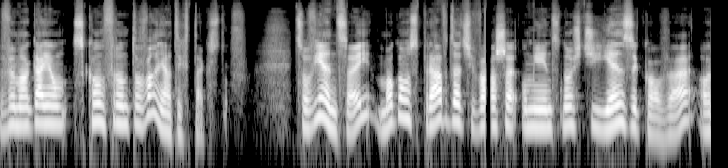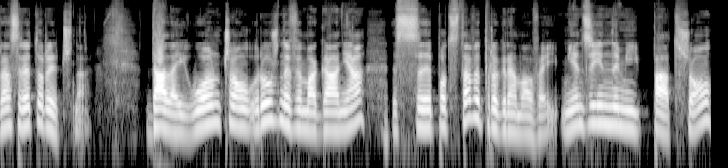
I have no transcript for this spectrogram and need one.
wymagają skonfrontowania tych tekstów. Co więcej, mogą sprawdzać Wasze umiejętności językowe oraz retoryczne. Dalej łączą różne wymagania z podstawy programowej. Między innymi patrzą,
